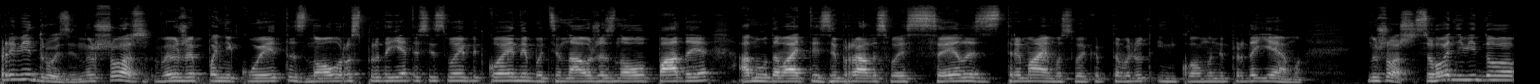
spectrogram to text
привіт, друзі! Ну що ж, ви вже панікуєте, знову розпродаєте всі свої біткоїни, бо ціна вже знову падає. А ну давайте зібрали свої сили, стримаємо свої криптовалют і нікому не продаємо. Ну що ж, сьогодні відео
